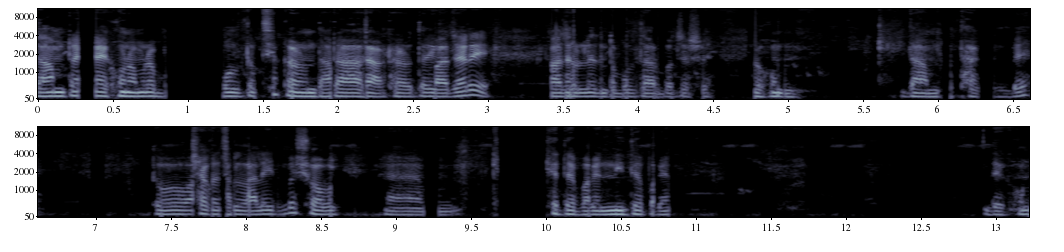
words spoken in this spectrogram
দামটা এখন আমরা বলতে পারছি কারণ দামটা আঠারো তারিখ বাজারে। বাজার হলে বলতে পারব যে এরকম দাম থাকবে। তো আশা করছি লালি থাকবে। সবাই খেতে পারেন, নিতে পারেন। দেখুন।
